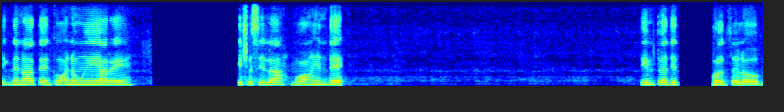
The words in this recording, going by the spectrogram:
Tignan natin kung ano mangyayari. Engage ba sila? Mukhang hindi. Team 20 hold sa loob.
